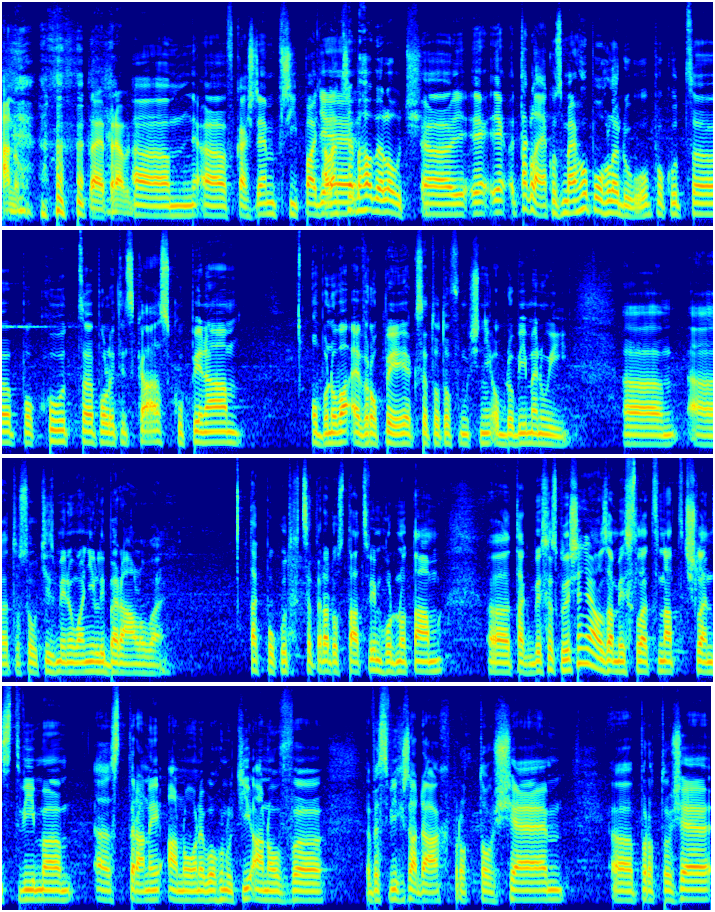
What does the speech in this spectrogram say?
ano, to je pravda. Um, uh, v každém případě... Ale třeba ho vyloučí. Je, je, takhle, jako z mého pohledu, pokud, pokud politická skupina Obnova Evropy, jak se toto funkční období jmenují, uh, to jsou ti zmiňovaní liberálové, tak pokud chce teda dostat svým hodnotám, eh, tak by se skutečně měl zamyslet nad členstvím eh, strany ANO nebo hnutí ANO v, ve svých řadách, protože, eh, protože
